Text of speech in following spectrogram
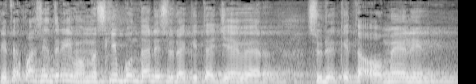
Kita pasti terima meskipun tadi sudah kita jewer, sudah kita omelin,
